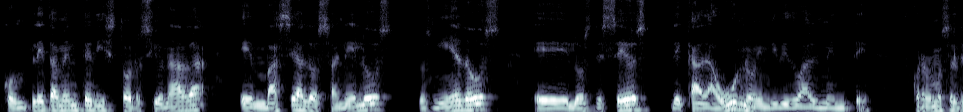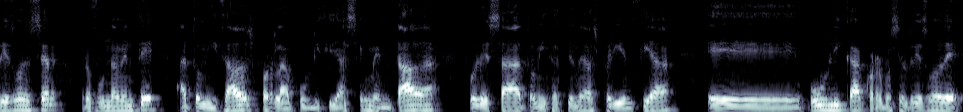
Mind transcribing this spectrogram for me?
completamente distorsionada en base a los anhelos, los miedos, eh, los deseos de cada uno individualmente. Corremos el riesgo de ser profundamente atomizados por la publicidad segmentada, por esa atomización de la experiencia eh, pública, corremos el riesgo de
